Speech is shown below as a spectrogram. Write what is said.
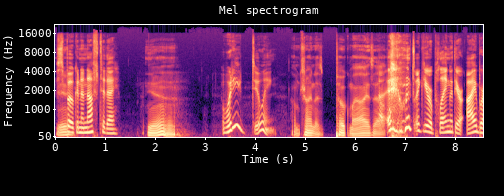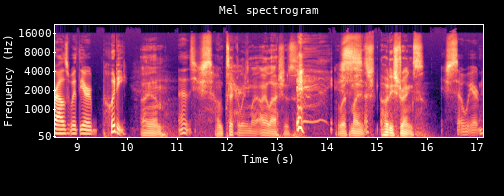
Yeah. Spoken enough today. Yeah. What are you doing? I'm trying to poke my eyes out. it looked like you were playing with your eyebrows with your hoodie. I am. Uh, you're so, I'm tickling my eyelashes with my sh- hoodie strings. you're so weird.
